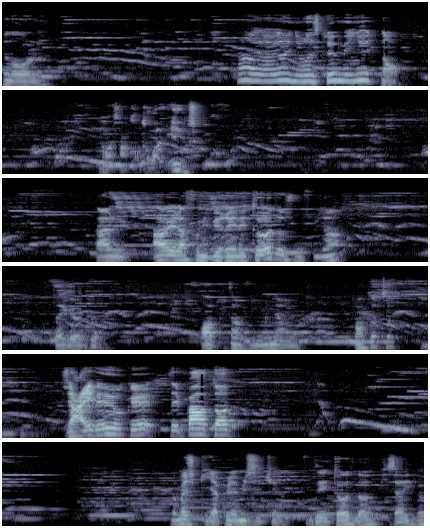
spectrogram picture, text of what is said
c'est drôle. Ah, il nous reste 2 minutes. Non. Il nous reste encore 3 minutes. Allez. Ah oui, là, faut libérer les Toads, je me souviens. Ta gueule. Oh putain, je vais m'énerver. Pas un Toad, ça? Arrivé, ok. C'est pas un Toad. Dommage qu'il n'y a plus la musique. hein. Des Toads là qui arrivent.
